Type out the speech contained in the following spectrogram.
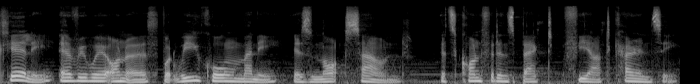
Clearly, everywhere on earth, what we call money is not sound. It's confidence backed fiat currency.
